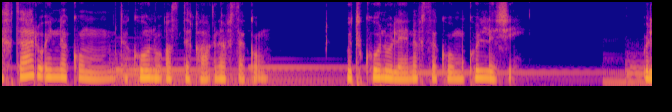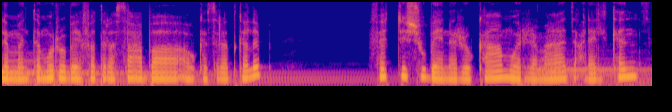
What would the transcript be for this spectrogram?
اختاروا إنكم تكونوا أصدقاء نفسكم وتكونوا لنفسكم كل شيء. ولما تمروا بفترة صعبة أو كسرة قلب فتشوا بين الركام والرماد على الكنز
